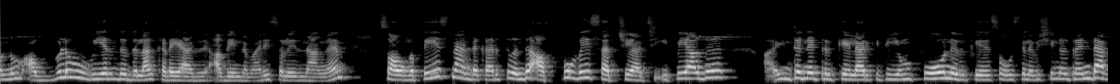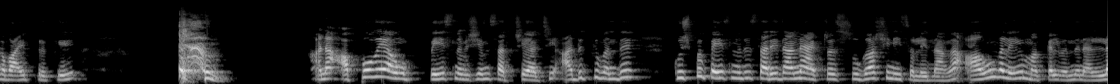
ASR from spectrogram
ஒன்றும் அவ்வளவு உயர்ந்ததெல்லாம் கிடையாது அப்படின்ற மாதிரி சொல்லியிருந்தாங்க. ஸோ அவங்க பேசின அந்த கருத்து வந்து அப்போவே சர்ச்சையாச்சு. இப்பயாவது இன்டர்நெட் இருக்குது எல்லாருக்கிட்டேயும் ஃபோன் இருக்குது ஸோ சில விஷயங்கள் ட்ரெண்ட் ஆக வாய்ப்பு இருக்குது ஆனால் அப்போவே அவங்க பேசின விஷயம் சர்ச்சையாச்சு. அதுக்கு வந்து குஷ்பு பேசினது சரிதான ஆக்ட்ரஸ் சுகாஷினி சொல்லியிருந்தாங்க. அவங்களையும் மக்கள் வந்து நல்ல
